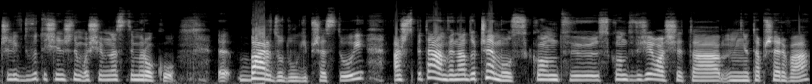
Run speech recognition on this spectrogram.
czyli w 2018 roku. Bardzo długi przestój, aż spytałam Wenado czemu, skąd, skąd wzięła się ta, mm, ta przerwa.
